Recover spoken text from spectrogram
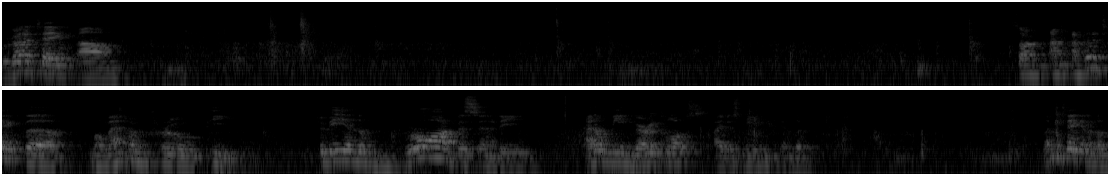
we're going to take um, So I'm, I'm, I'm going to take the momentum through P to be in the broad vicinity. I don't mean very close, I just mean in the. Let me take it in the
